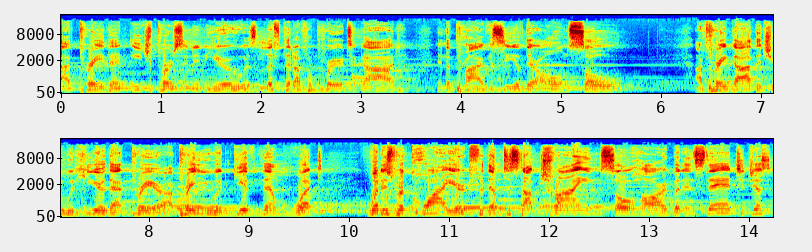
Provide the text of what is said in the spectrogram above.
I pray that each person in here who has lifted up a prayer to God in the privacy of their own soul, I pray, God, that you would hear that prayer. I pray you would give them what, what is required for them to stop trying so hard, but instead to just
